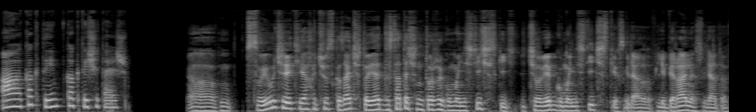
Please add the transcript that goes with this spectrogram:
А как ты? Как ты считаешь? А, В свою очередь, я хочу сказать, что я достаточно тоже гуманистический, человек гуманистических взглядов, либеральных взглядов.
